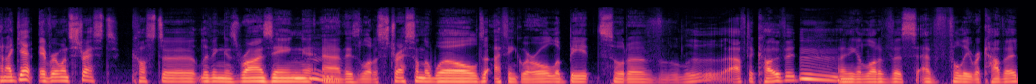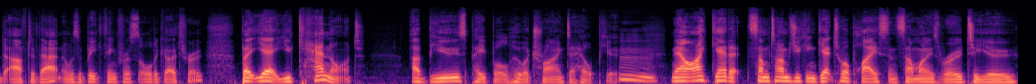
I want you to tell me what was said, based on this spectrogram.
And I get everyone's stressed. Cost of living is rising. Uh, there's a lot of stress on the world. I think we're all a bit sort of uh, after COVID. I think a lot of us have fully recovered after that. It was a big thing for us all to go through. But yeah, you cannot abuse people who are trying to help you. Now, I get it. Sometimes you can get to a place and someone is rude to you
